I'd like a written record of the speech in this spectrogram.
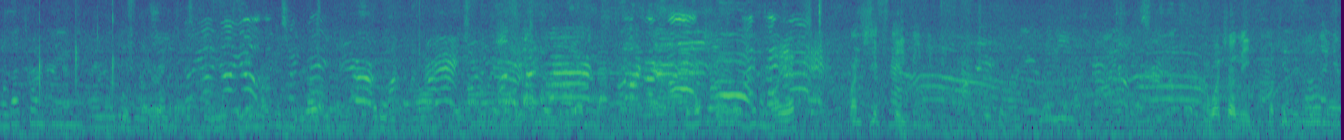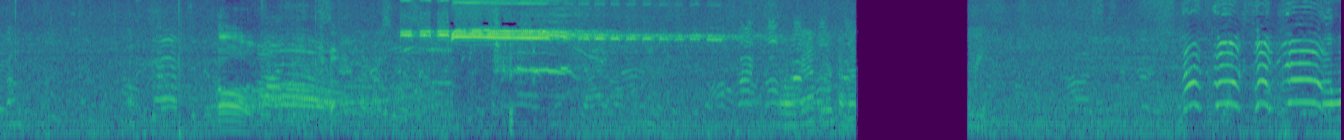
Well, that's one thing I know there's a difference between this team and this one. But it was a Oh yeah? Watch the feet. Watch our lead. Watch our lead. Oh. Oh, we're gonna have to work on that. Go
